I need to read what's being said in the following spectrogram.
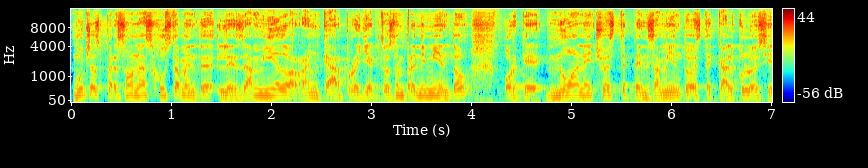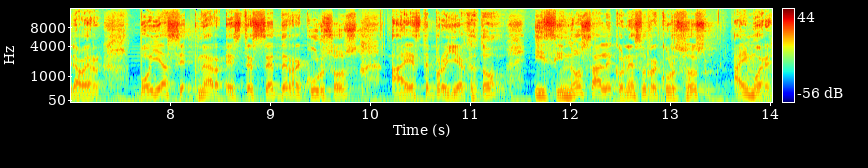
muchas personas justamente les da miedo arrancar proyectos de emprendimiento porque no han hecho este pensamiento, este cálculo, decir, a ver, voy a asignar este set de recursos a este proyecto y si no sale con esos recursos, ahí muere.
